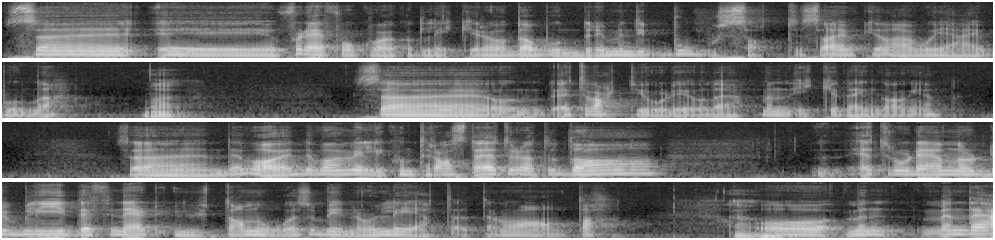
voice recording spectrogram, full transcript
Så, eh, fordi folk var katolikker, og da bodde de. Men de bosatte seg jo ikke der hvor jeg bodde. Nei. Så etter hvert gjorde de jo det, men ikke den gangen. Så det var, det var en veldig kontrast. Jeg tror at da jeg tror det Når du blir definert ut av noe, så begynner du å lete etter noe annet. da. Ja. Og, men men det,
